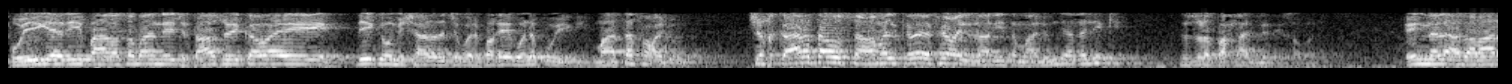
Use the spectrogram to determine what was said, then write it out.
پویږي دي پاغه سبان دي چې تاسو یې کوي دې کوم اشاره ده چې پر پغه بونه پویږي ما تفعلون چې ښکارا تاسو عمل کوي فعل نو هغه ته معلوم دی غلي کې زړه په حال نه خبر ان الابرار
